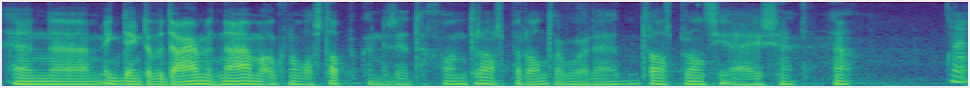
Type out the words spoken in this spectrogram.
En uh, ik denk dat we daar met name ook nog wel stappen kunnen zetten. Gewoon transparanter worden, transparantie eisen. Ja. Ja.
